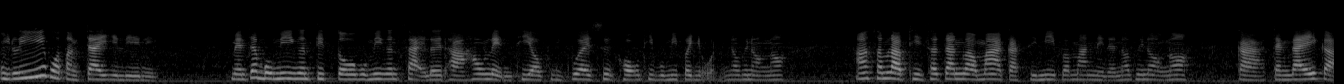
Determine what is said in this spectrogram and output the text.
อีหลีบ่ตั้งใจอีหลีนี่ แม่นจะบ่มีเงินติดโตบ่มีเงินใส่เลยถ้าเฮาเล่นเที่ยวฟุ่มเฟือยซื้อของที่บ่มีประโยชน์เนาะพี่น้องเนาะอะสำหรับที่สะจันว้ามากก็สิมีประมาณนี้แหละเนาะพี่น้องเนาะกะจังไดก็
